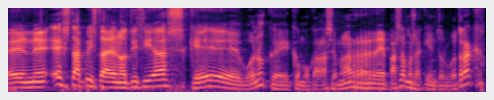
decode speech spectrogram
en esta pista de noticias que, bueno, que como cada semana repasamos aquí en TurboTrack.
